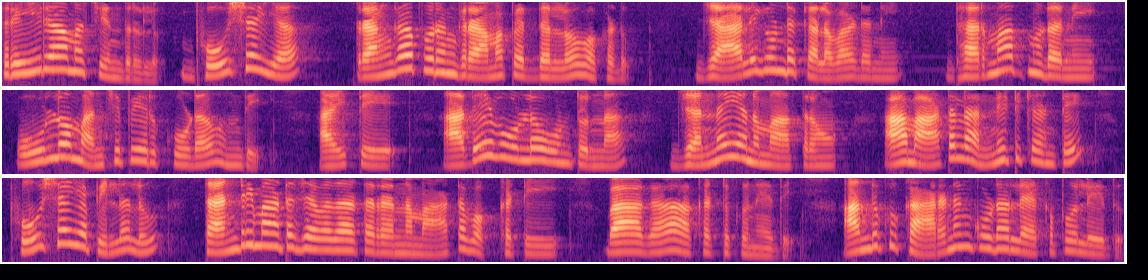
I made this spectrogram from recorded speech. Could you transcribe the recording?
శ్రీరామచంద్రులు. భూషయ్య రంగాపురం గ్రామ పెద్దల్లో ఒకడు. జాలిగుండె కలవాడని ధర్మాత్ముడని ఊళ్ళో మంచి పేరు కూడా ఉంది. అయితే అదే ఊళ్ళో ఉంటున్న జన్నయ్యను మాత్రం ఆ మాటలన్నిటికంటే భూషయ్య పిల్లలు తండ్రి మాట జవదాటరన్న మాట ఒక్కటి బాగా ఆకట్టుకునేది. అందుకు కారణం కూడా లేకపోలేదు.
